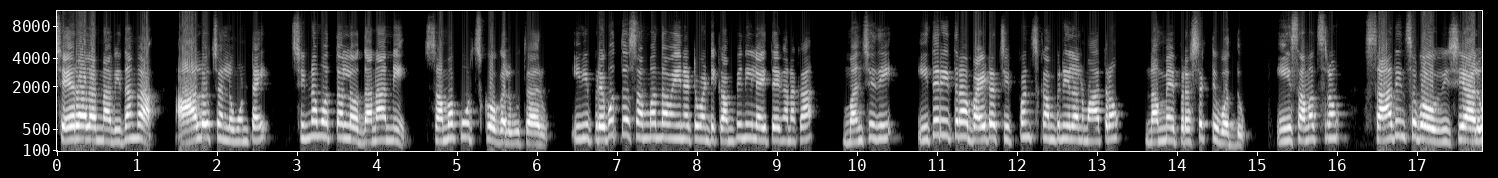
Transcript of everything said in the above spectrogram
చేరాలన్న విధంగా ఆలోచనలు ఉంటాయి. చిన్న మొత్తంలో ధనాన్ని సమకూర్చుకోగలుగుతారు. ఇవి ప్రభుత్వ సంబంధమైనటువంటి కంపెనీలు అయితే గనక మంచిది. ఇతరితర బయట చిట్ ఫండ్స్ కంపెనీలను మాత్రం నమ్మే ప్రసక్తి వద్దు. ఈ సంవత్సరం సాధించబో విషయాలు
